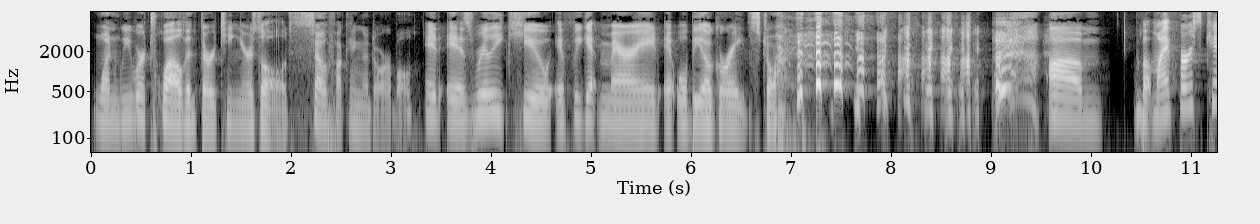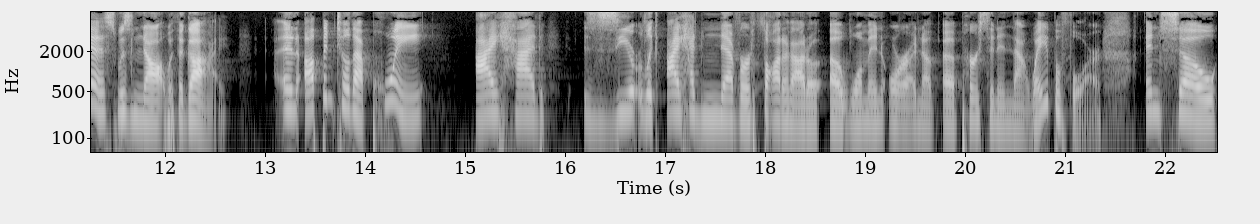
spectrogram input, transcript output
when we were 12 and 13 years old. so fucking adorable It is really cute. If we get married, it will be a great story. um, but my first kiss was not with a guy. And up until that point, I had zero like I had never thought about a, a woman or another a person in that way before. And so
